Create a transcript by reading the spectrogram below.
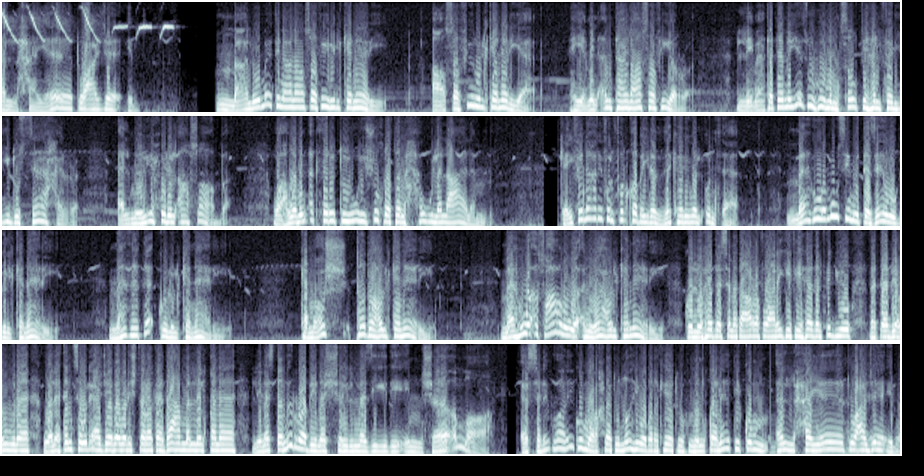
الحياة عجائب معلومات عن عصافير الكناري عصافير الكناريا هي من أمتع العصافير لما تتميزه من صوتها الفريد الساحر المريح للأعصاب وهو من أكثر الطيور شهرة حول العالم كيف نعرف الفرق بين الذكر والأنثى؟ ما هو موسم تزاوج الكناري؟ ماذا تأكل الكناري؟ كم عش تضع الكناري؟ ما هو أسعار وأنواع الكناري؟ كل هذا سنتعرف عليه في هذا الفيديو فتابعونا ولا تنسوا الإعجاب والاشتراك دعما للقناة لنستمر بنشر المزيد إن شاء الله. السلام عليكم ورحمة الله وبركاته. من قناتكم الحياة عجائب.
